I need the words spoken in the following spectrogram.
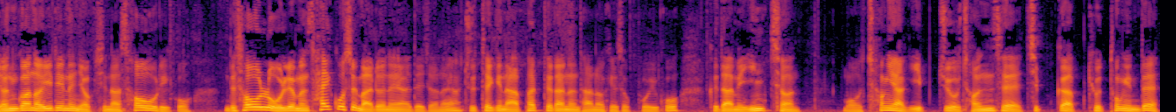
연관어 1위는 역시나 서울이고 근데 서울로 오려면 살 곳을 마련해야 되잖아요. 주택이나 아파트라는 단어 계속 보이고 그다음에 인천, 뭐 청약, 입주, 전세, 집값, 교통인데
